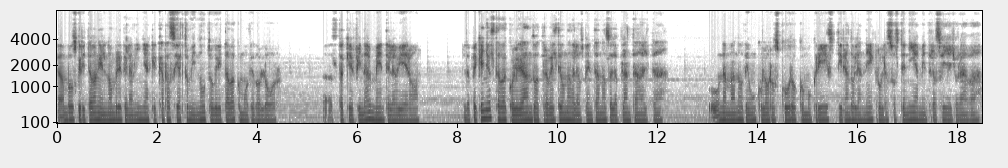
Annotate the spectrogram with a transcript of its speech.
Ambos gritaban el nombre de la niña que cada cierto minuto gritaba como de dolor hasta que finalmente la vieron. La pequeña estaba colgando a través de una de las ventanas de la planta alta. Una mano de un color oscuro como gris tirándole a negro la sostenía mientras ella lloraba.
